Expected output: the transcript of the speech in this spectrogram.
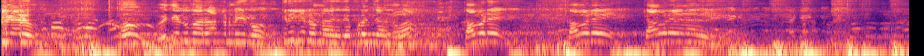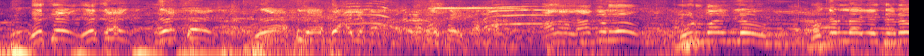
గారు. ఓ విజయ్ కుమార్ అక్కడ మీకు. క్రికెట్ ఉన్నది కదా ఎప్పుడు వచ్చావు నువ్వు? కబడ్డీ కబడ్డీ కబడ్డీ అన్నది. అలా లాకూడదు మూడు పాయింట్లు ఒకరు లాగేశాడు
